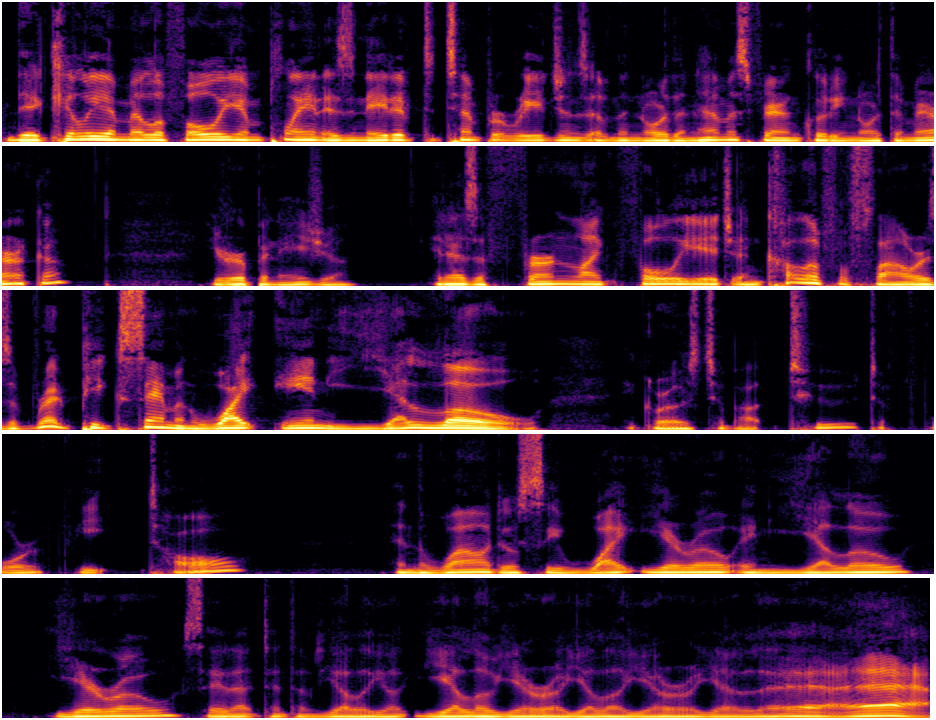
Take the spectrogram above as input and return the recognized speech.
The Achillea millefolium plant is native to temperate regions of the northern hemisphere, including North America, Europe, and Asia. It has a fern like foliage and colorful flowers of red peak, salmon, white, and yellow. It grows to about two to four feet tall. In the wild, you'll see white yarrow and yellow yarrow. Say that 10 times. Yellow, yellow, yellow yarrow, yellow, yarrow, yellow.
